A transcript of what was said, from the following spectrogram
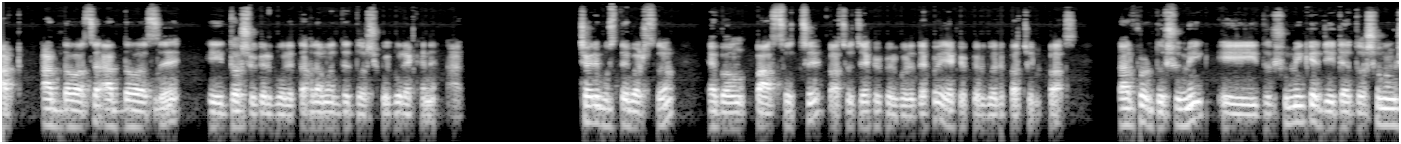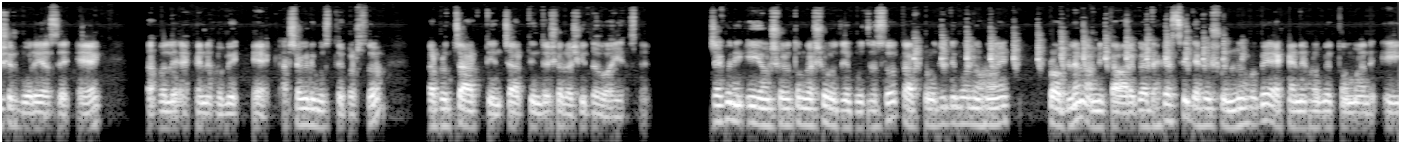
আট আট দেওয়া আছে, আট দেওয়া আছে এই দশকের গড়ে, তাহলে আমাদের দশকের গড়ে এখানে আট। সেটা বুঝতে পারছ? এবং পাঁচ হচ্ছে পাঁচ হচ্ছে এক এককের গড়ে। দেখো এক এককের গড়ে পাঁচ হল পাঁচ। তারপর দশমিক, এই দশমিকের যেটা দশমাংশের গড়ে আছে এক, তাহলে এখানে হবে এক। আশা করি বুঝতে পারছ? তারপর চার তিন, চার তিনটা সরাসরি দেওয়াই আছে। আশা করি এই অংশটা তোমরা সহজে বুঝেছ তারপর যদি মনে হয় প্রবলেম আমি তাও আরেকবার দেখাচ্ছি, দেখো শূন্য হবে, এখানে হবে তোমার এই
